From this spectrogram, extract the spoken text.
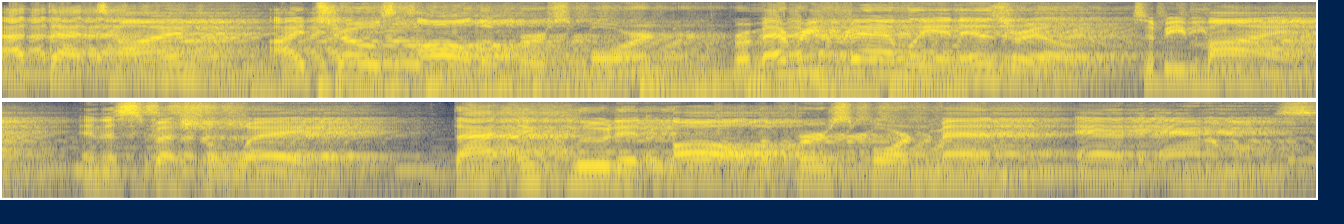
At that time, I chose all the firstborn from every family in Israel to be mine in a special way. That included all the firstborn men and animals.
